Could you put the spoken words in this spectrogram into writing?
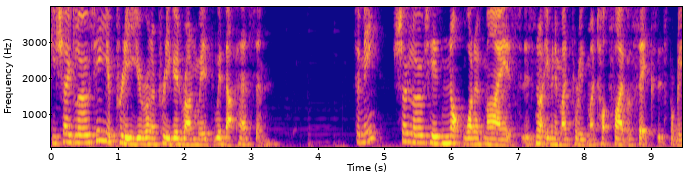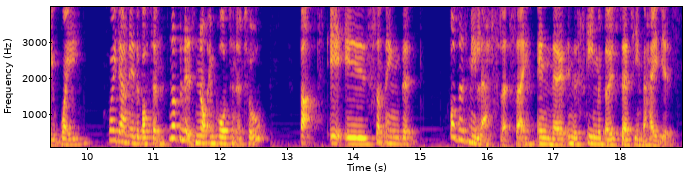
If you showed loyalty, you're pretty, you're on a pretty good run with, with that person for me, show loyalty is not one of my. It's, it's not even in my probably my top five or six. It's probably way way down near the bottom. Not that it's not important at all, but it is something that bothers me less. Let's say in the in the scheme of those thirteen behaviours.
